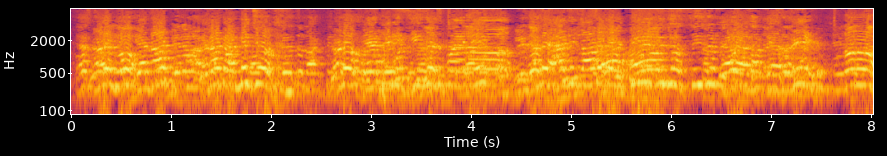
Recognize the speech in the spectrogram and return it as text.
no. Yes, No, know. we are not, we are not amateurs. No, no, we are very serious minded. We are having lot of experience. also seasoned yeah. No, no, no.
